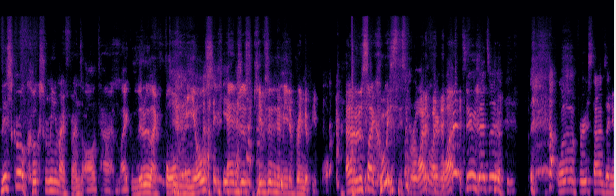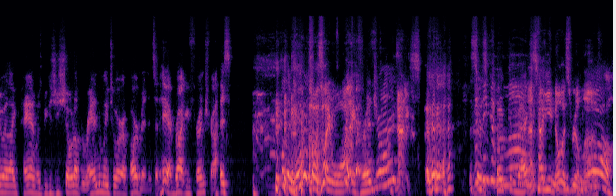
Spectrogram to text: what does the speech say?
this girl cooks for me and my friends all the time, like literally like full meals. Yeah. and just gives them to me to bring to people. And I'm just like, who is this for? What? Like, what? Dude, that's a one of the first times I knew I liked Pan was because she showed up randomly to our apartment and said, Hey, I brought you French fries. I was like, what? I was like, What? what? French fries? nice. Starts think of cooking love. That's how you know it's real love. Oh,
